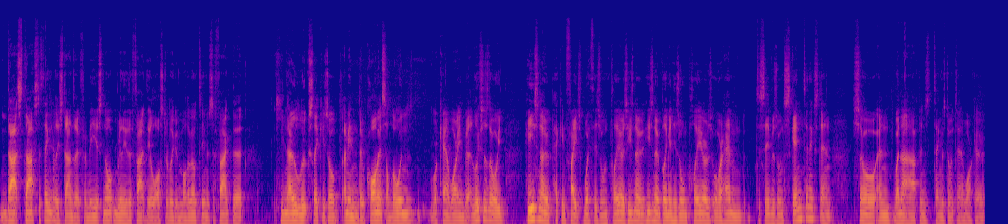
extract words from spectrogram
that's that's the thing that really stands out for me. It's not really the fact that he lost a really good Motherwell team. It's the fact that he now looks like he's. I mean, the comments alone were kind of worrying, but it looks as though he, he's now picking fights with his own players. He's now he's now blaming his own players over him to save his own skin to an extent. So, and when that happens, things don't tend to work out.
